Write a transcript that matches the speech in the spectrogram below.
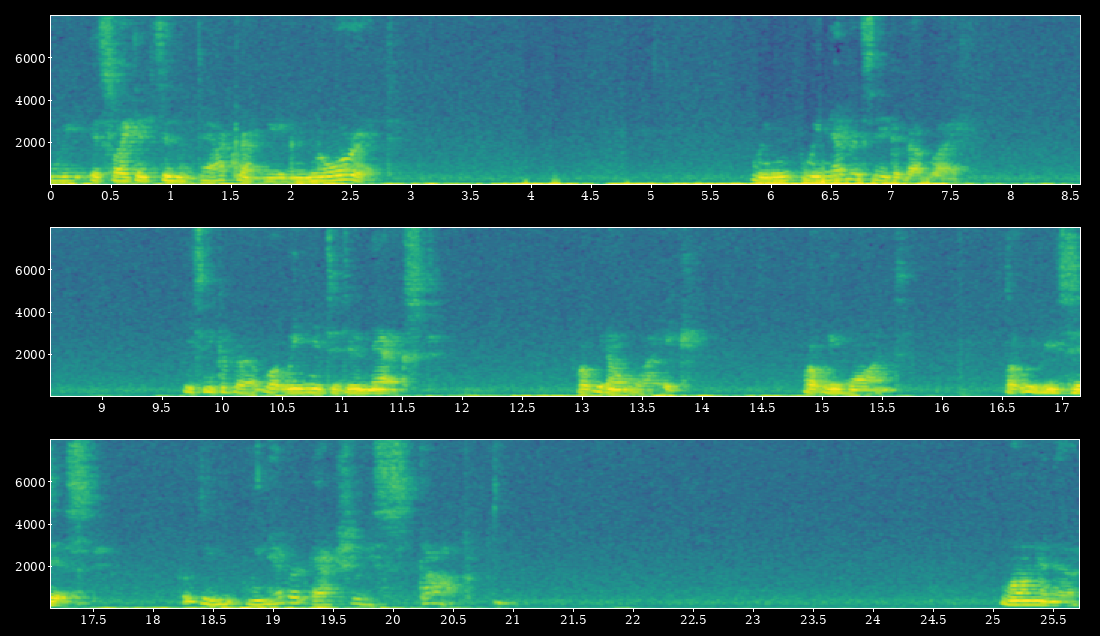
We, it's like it's in the background, we ignore it. We, we never think about life. We think about what we need to do next, what we don't like, what we want, what we resist. But we, we never actually stop long enough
